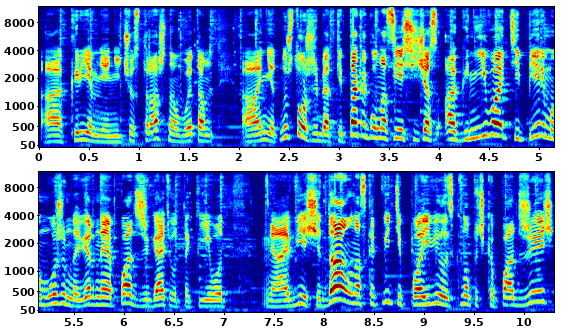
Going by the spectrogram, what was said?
а, кремния. Ничего страшного в этом а, нет. Ну что ж, ребятки, так как у нас есть сейчас огниво, теперь мы можем, наверное, поджигать вот такие вот а, вещи. Да, у нас, как видите, появилась кнопочка поджечь.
